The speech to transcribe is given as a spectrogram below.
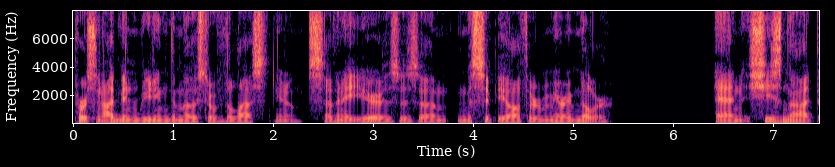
person I've been reading the most over the last, you know, seven, eight years is um, Mississippi author Mary Miller. And she's not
